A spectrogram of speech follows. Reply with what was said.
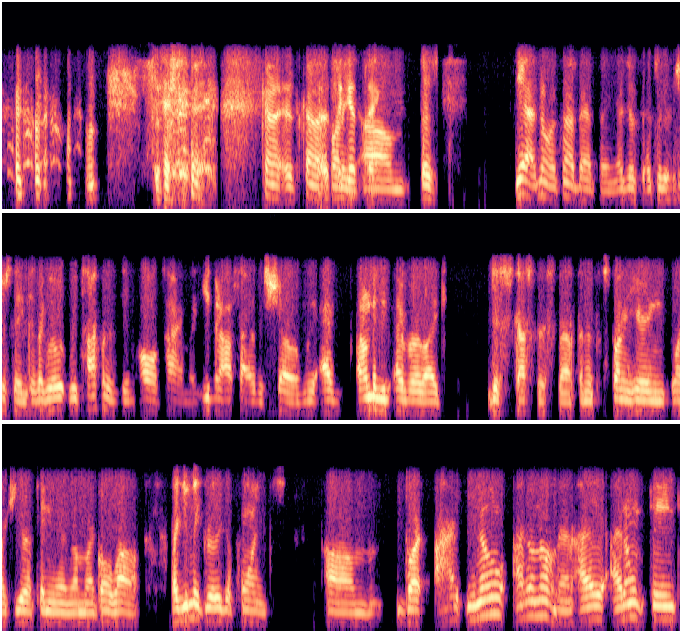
it's kind of, it's kind of funny. Um, there's yeah, no, it's not a bad thing. It just it's interesting because like we, we talk about this game all the time, like even outside of the show. We I, I don't think we've ever like discussed this stuff, and it's funny hearing like your opinion. And I'm like, oh wow, like you make really good points. Um, but I, you know, I don't know, man. I I don't think,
